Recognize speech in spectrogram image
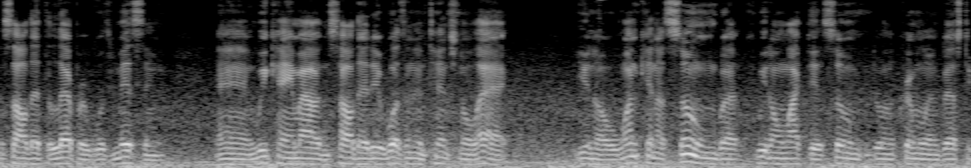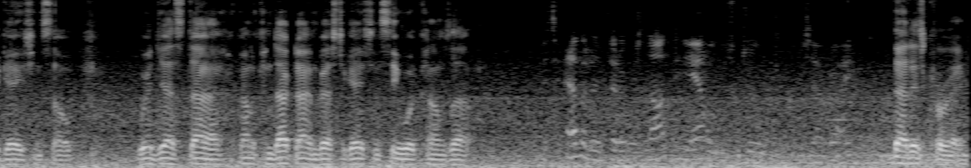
and saw that the leopard was missing, and we came out and saw that it was an intentional act, you know, one can assume, but we don't like to assume during a criminal investigation. So we're just uh, going to conduct our investigation, see what comes up. It's evident that it was not the animal's doing? That is correct.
